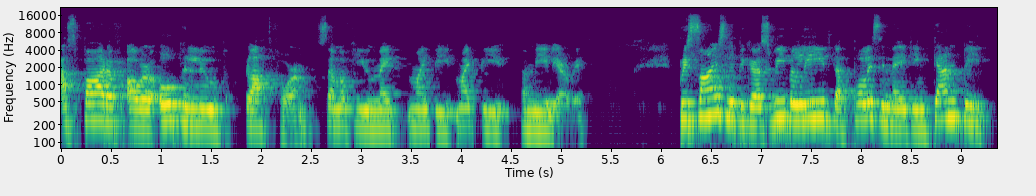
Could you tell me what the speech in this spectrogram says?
as part of our open loop platform. Some of you may, might, be, might be familiar with. Precisely because we believe that policymaking can, be,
